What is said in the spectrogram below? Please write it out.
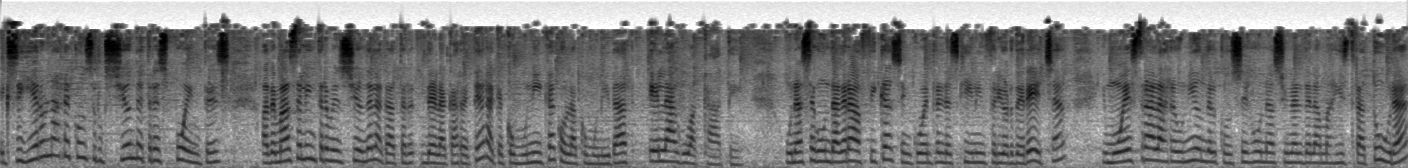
exigieron la reconstrucción de tres puentes, además de la intervención de la, de la carretera que comunica con la comunidad El Aguacate. Una segunda gráfica se encuentra en la esquina inferior derecha y muestra la reunión del Consejo Nacional de la Magistratura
